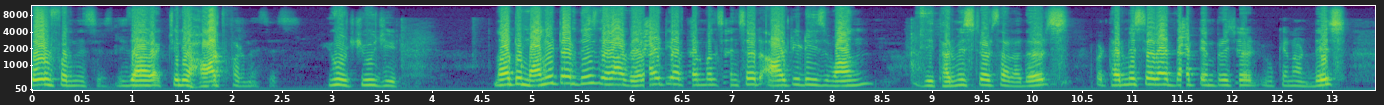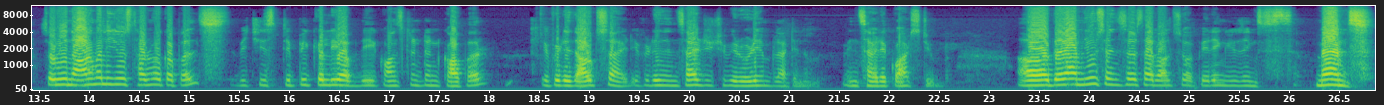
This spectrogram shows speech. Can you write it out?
cold furnaces. These are actually hot furnaces. Huge huge heat. Now to monitor this there are variety of thermal sensor. RTD is one. The thermistors are others. But thermistor at that temperature you cannot this. So we normally use thermocouples which is typically of the constant Constantan copper. If it is outside if it is inside it should be rhodium platinum inside a quartz tube. Uh, there are new sensors are also appearing using MEMS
